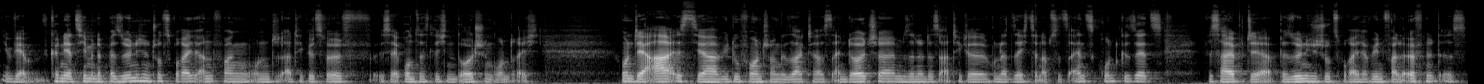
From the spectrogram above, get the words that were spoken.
wir können jetzt hier mit dem persönlichen Schutzbereich anfangen und Artikel 12 ist ja grundsätzlich ein deutschen Grundrecht. Und der A ist ja, wie du vorhin schon gesagt hast, ein Deutscher im Sinne des Artikel 116 Absatz 1 Grundgesetz, weshalb der persönliche Schutzbereich auf jeden Fall eröffnet ist.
